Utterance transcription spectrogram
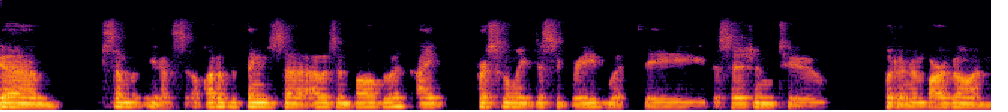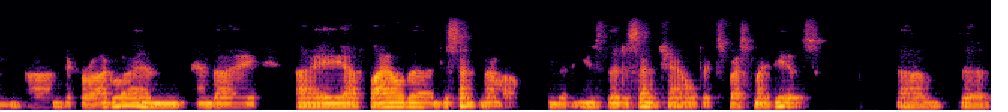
um, some, you know, a lot of the things uh, I was involved with, I personally disagreed with the decision to put an embargo on, Nicaragua, and and I I uh, filed a dissent memo and used the dissent channel to express my views. Um, the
